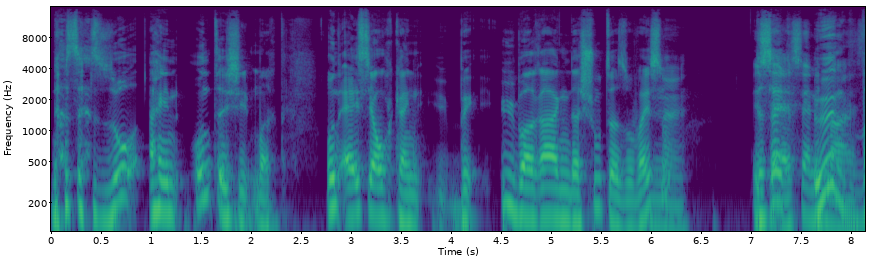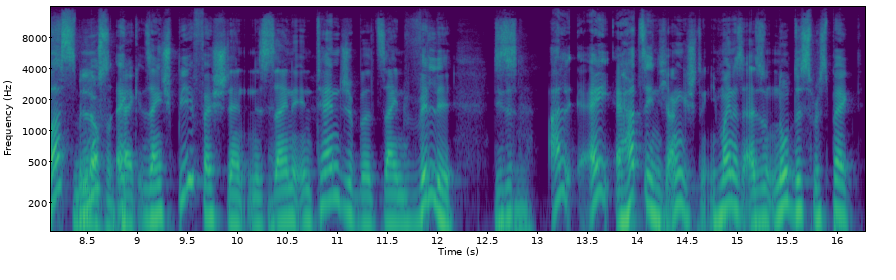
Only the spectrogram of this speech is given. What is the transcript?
dass er so einen Unterschied macht? Und er ist ja auch kein be- überragender Shooter, so, weißt du? Nein. Das Ist er- heißt, ist mal. irgendwas muss er, sein Spielverständnis, seine Intangibles, sein Wille, dieses, all, ey, er hat sich nicht angestrengt. Ich meine das, also no disrespect.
